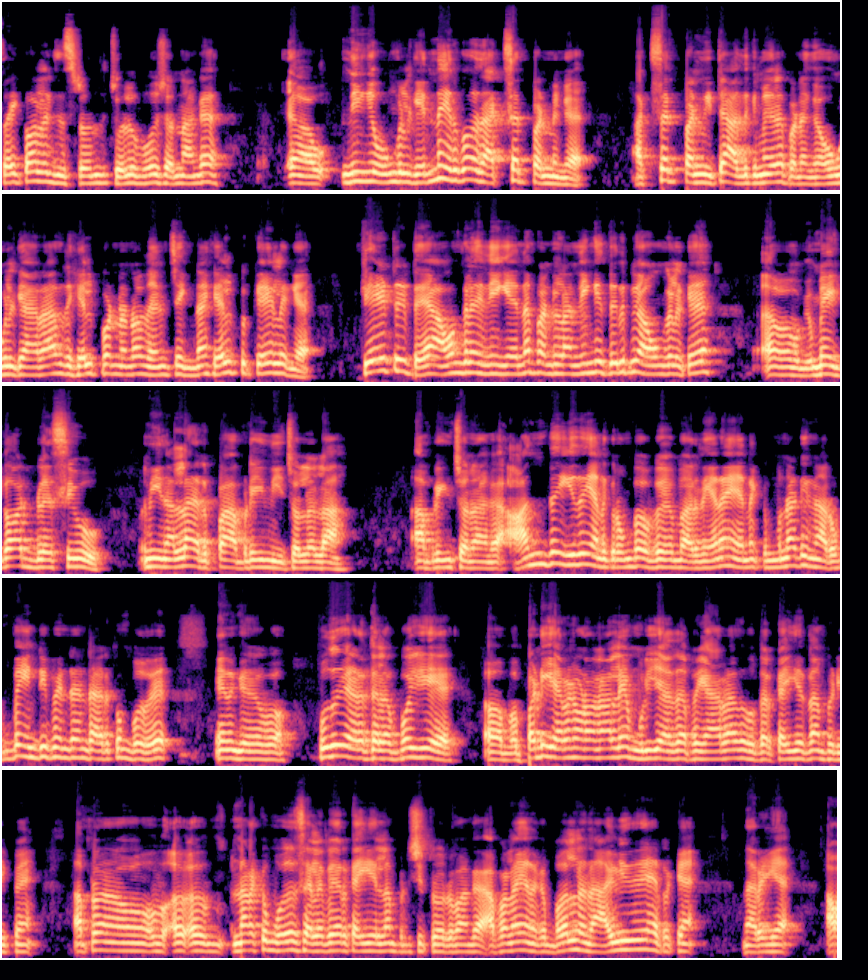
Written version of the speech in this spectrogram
சைக்காலஜிஸ்ட் வந்து சொல்லும்போது சொன்னாங்க நீங்கள் உங்களுக்கு என்ன இருக்கோ அதை அக்செப்ட் பண்ணுங்க. அக்செப்ட் பண்ணிவிட்டு அதுக்கு மேலே பண்ணுங்க. உங்களுக்கு யாராவது ஹெல்ப் பண்ணணும்னு நினச்சிங்கன்னா ஹெல்ப் கேளுங்க. கேட்டுட்டு அவங்கள நீங்கள் என்ன பண்ணலாம்? நீங்கள் திருப்பி அவங்களுக்கு மே காட் பிளெஸ் யூ நீ நல்லா இருப்பா அப்படின்னு நீ சொல்லலாம் அப்படின்னு சொன்னாங்க. அந்த இது எனக்கு ரொம்ப உபயோகமாக இருந்தது. ஏன்னா எனக்கு முன்னாடி நான் ரொம்ப இண்டிபெண்ட்டாக இருக்கும்போது எனக்கு புது இடத்துல போய் படி இறங்கணுனாலே முடியாது. அப்போ யாராவது ஒருத்தர் கையை தான் பிடிப்பேன். அப்புறம் நடக்கும்போது சில பேர் கையெல்லாம் பிடிச்சிட்டு வருவாங்க. அப்போல்லாம் எனக்கு முதல்ல நான் அழுதே இருக்கேன் நிறைய.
